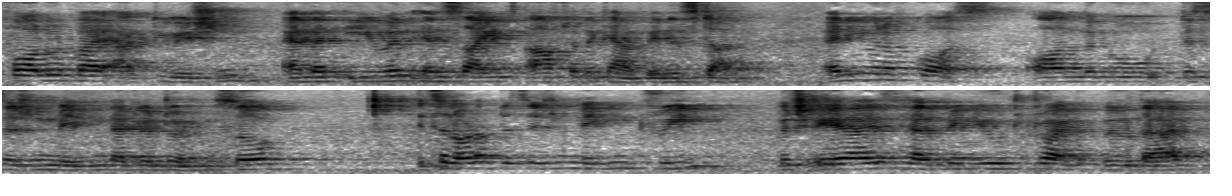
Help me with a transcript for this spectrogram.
followed by activation, and then even insights after the campaign is done. And even, of course, on-the-go decision-making that you're doing. So it's a lot of decision-making tree, which AI is helping you to try to build that.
